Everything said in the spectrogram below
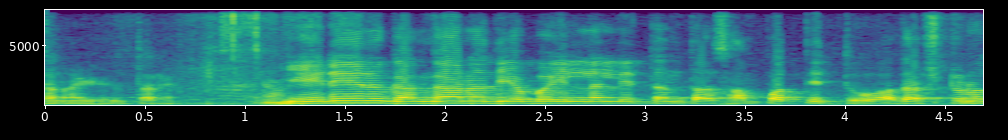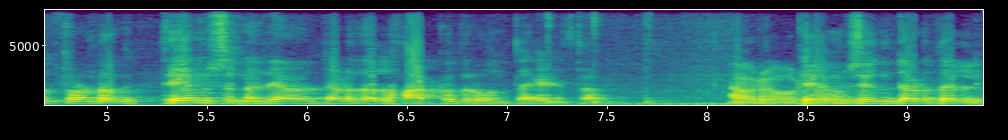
ಚೆನ್ನಾಗಿ ಹೇಳ್ತಾರೆ. ಏನೇನು ಗಂಗಾ ನದಿಯ ಬಯಲಿನಲ್ಲಿದ್ದಂಥ ಸಂಪತ್ತಿತ್ತು ಅದಷ್ಟನ್ನು ತೊಗೊಂಡೋಗಿ ಥೇಮ್ಸ್ ನದಿಯ ದಡದಲ್ಲಿ ಹಾಕಿದ್ರು ಅಂತ ಹೇಳ್ತಾರೆ. ಅವರು ಥೇಮ್ಸಿನ ದಡದಲ್ಲಿ.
